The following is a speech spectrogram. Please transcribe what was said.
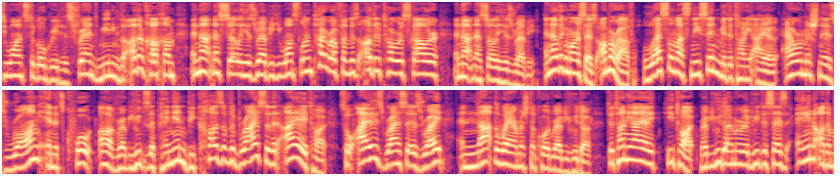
he wants to go greet his friend, meaning the other Chacham, and not necessarily his Rebbe. He wants to learn Torah from this other Torah scholar and not necessarily his Rebbe. And now the Gemara says, Amarav, Lesel Masnisin Midatani Aya. Our Mishnah is wrong in its quote of Rabbi Huda's opinion because of the Brisa that Aya taught. So Aya's Brisa is right and not the way our Mishnah quoted Rabbi Yehuda. Titaniya, he taught. Rabbi Yehuda, Rabbi Yehuda says, adam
